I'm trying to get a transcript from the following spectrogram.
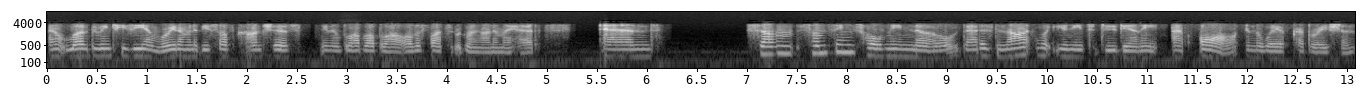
I don't love doing TV. I'm worried I'm going to be self-conscious. You know, blah blah blah. All the thoughts that were going on in my head, and some something told me no. That is not what you need to do, Dani, at all in the way of preparation.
